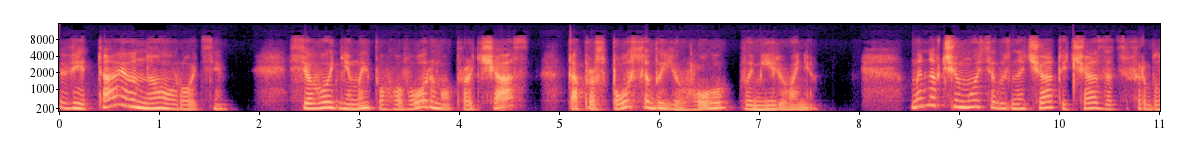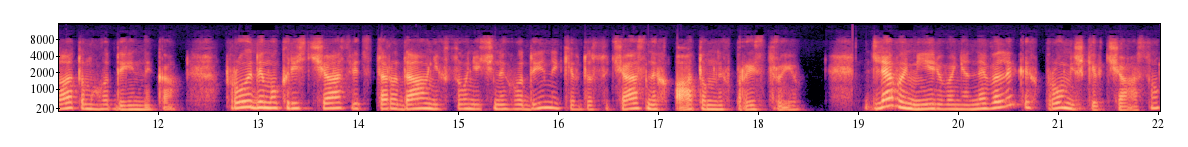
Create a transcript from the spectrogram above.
Вітаю на уроці! Сьогодні ми поговоримо про час та про способи його вимірювання. Ми навчимося визначати час за циферблатом годинника, пройдемо крізь час від стародавніх сонячних годинників до сучасних атомних пристроїв. Для вимірювання невеликих проміжків часу,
